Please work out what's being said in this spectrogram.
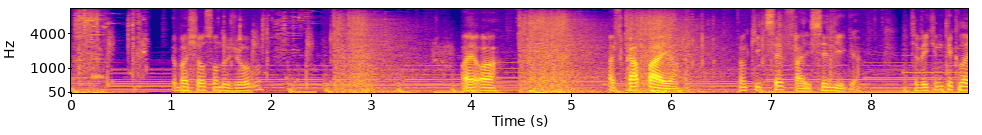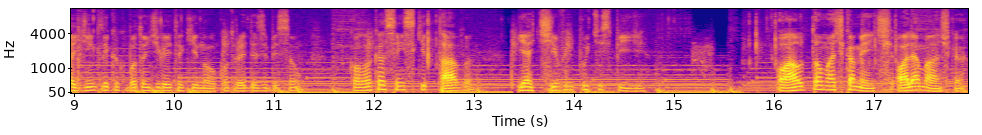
Deixa eu baixar o som do jogo. Olha, ó. Vai ficar pai, ó. Então o que, que você faz? Você liga. Você vê que no tecladinho, clica com o botão direito aqui no controle de exibição, coloca a sense que tava e ativa o input speed. Ó, automaticamente, olha a mágica.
